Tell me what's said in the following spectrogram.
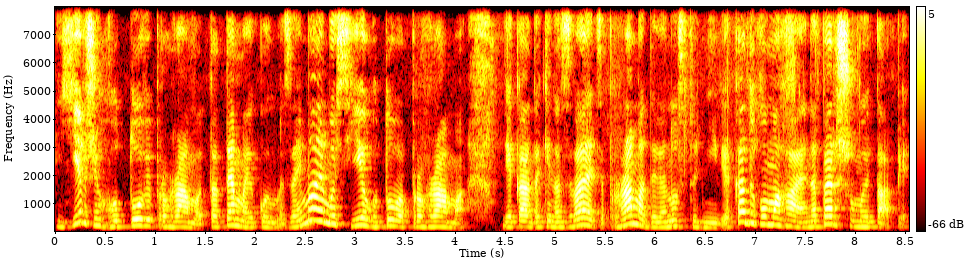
Є вже готові програми. Та тема, якою ми займаємось, є готова програма, яка так і називається програма 90 днів, яка допомагає на першому етапі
